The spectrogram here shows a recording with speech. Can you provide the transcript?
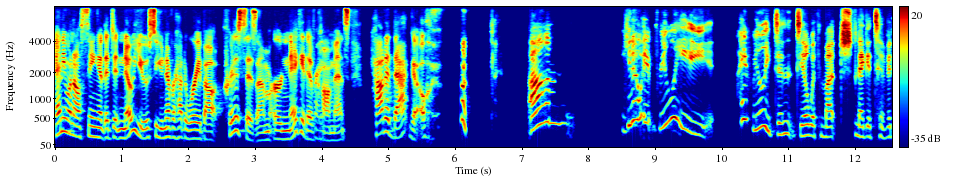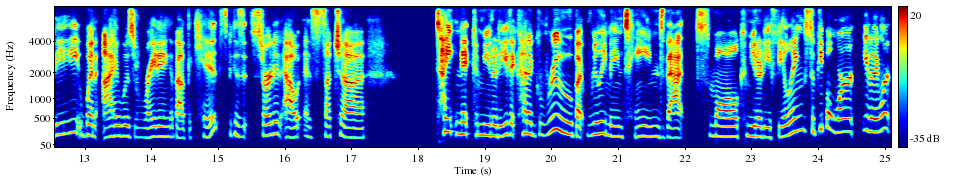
anyone else seeing it that didn't know you. So you never had to worry about criticism or negative right. comments. How did that go? um, you know, it really I really didn't deal with much negativity when I was writing about the kids because it started out as such a tight knit community that kind of grew, but really maintained that small community feeling. So people weren't, you know, they weren't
